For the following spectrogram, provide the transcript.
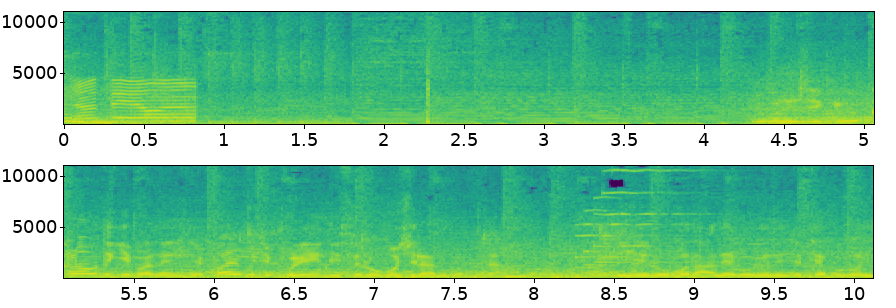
안녕하세요. 이거는 이제 그 클라우드 기반의 이제 5G brainless 로봇이라는 겁니다. 이게 로봇 안에 보면 이제 대부분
